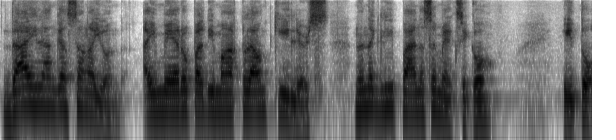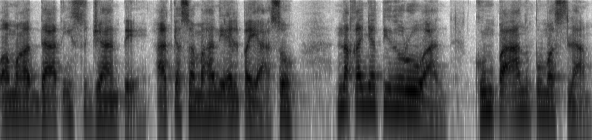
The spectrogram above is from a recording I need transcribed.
Dahil hanggang sa ngayon ay meron pa din mga clown killers na naglipa na sa Mexico. Ito ang mga dating estudyante at kasamahan ni El Payaso na kanya tinuruan kung paano pumaslang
